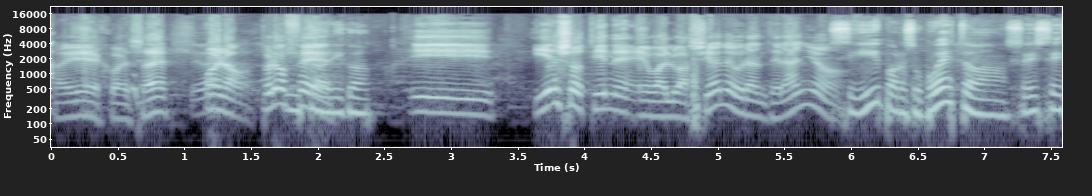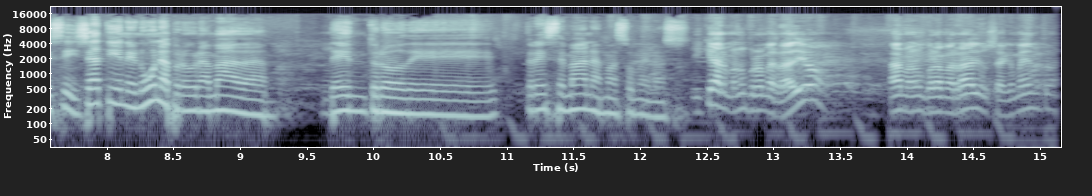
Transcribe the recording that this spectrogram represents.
está viejo eso, ¿eh? Bueno, profe, Histórico. ¿Y, ¿y ellos tienen evaluaciones durante el año? Sí, por supuesto. Sí, sí, sí. Ya tienen una programada dentro de tres semanas más o menos. ¿Y qué arman? ¿Un programa de radio? ¿Arman un programa de radio, un segmento?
